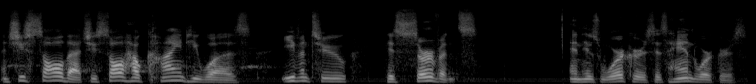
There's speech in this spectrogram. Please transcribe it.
And she saw that. She saw how kind he was, even to his servants and his workers, his hand workers.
